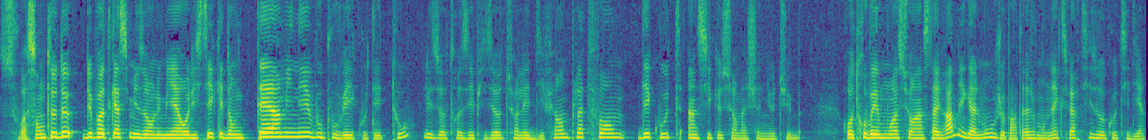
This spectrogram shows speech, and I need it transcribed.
62 du podcast Mise en Lumière Holistique est donc terminé. Vous pouvez écouter tous les autres épisodes sur les différentes plateformes d'écoute ainsi que sur ma chaîne YouTube. Retrouvez-moi sur Instagram également où je partage mon expertise au quotidien.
